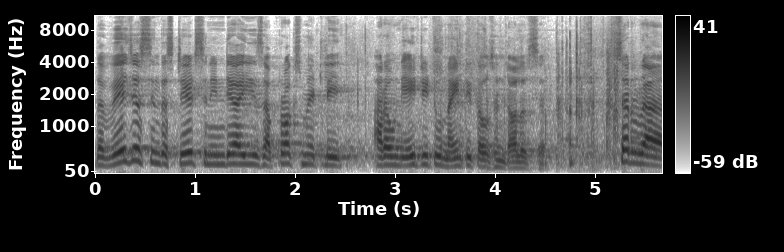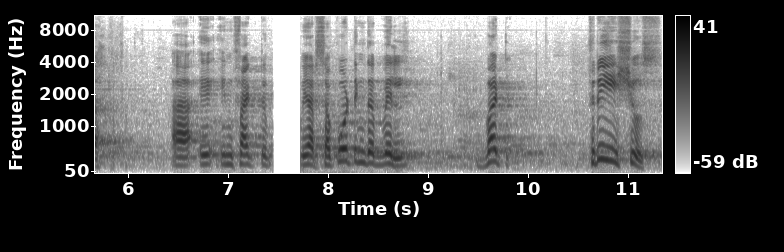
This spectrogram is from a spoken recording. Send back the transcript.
the wages in the states in India is approximately around 80 to 90,000 dollars, sir. Sir, uh, uh, in fact, we are supporting the bill, but three issues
